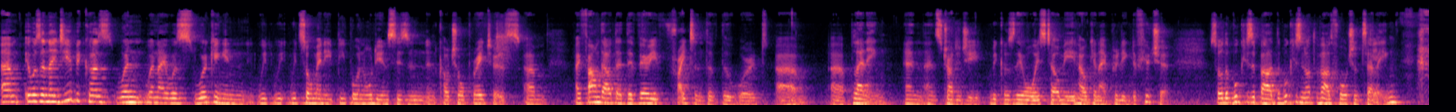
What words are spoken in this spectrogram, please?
Um, it was an idea because when, when I was working in with, with, with so many people and audiences and, and cultural operators, um, I found out that they're very frightened of the word um, uh, planning and, and strategy because they always tell me, "How can I predict the future?" So the book is about the book is not about fortune telling.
